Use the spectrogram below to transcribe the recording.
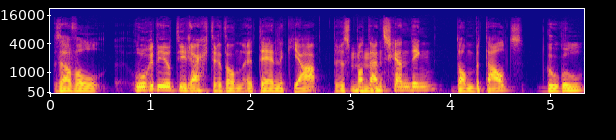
zelf al oordeelt die rechter dan uiteindelijk ja, er is Mhm. patentschending, dan betaalt Google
